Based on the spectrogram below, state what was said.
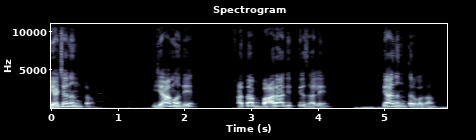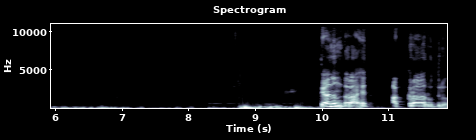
याच्यानंतर यामध्ये आता बारा आदित्य झाले. त्यानंतर बघा. त्यानंतर आहेत अकरा रुद्र.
